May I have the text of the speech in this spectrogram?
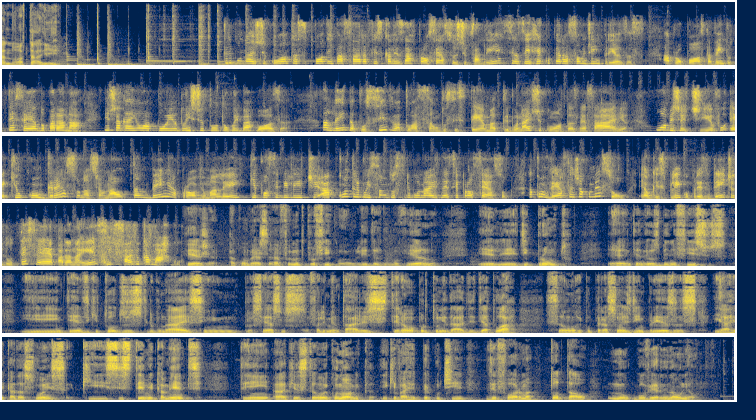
Anota aí. Tribunais de contas podem passar a fiscalizar processos de falências e recuperação de empresas. A proposta vem do TCE do Paraná e já ganhou apoio do Instituto Rui Barbosa. Além da possível atuação do sistema Tribunais de Contas nessa área, o objetivo é que o Congresso Nacional também aprove uma lei que possibilite a contribuição dos tribunais nesse processo. A conversa já começou. É o que explica o presidente do TCE paranaense, Fábio Camargo. Veja, a conversa foi muito profícua. O líder do governo, ele de pronto é, entendeu os benefícios e entende que todos os tribunais em processos falimentares terão oportunidade de atuar. São recuperações de empresas e arrecadações que sistemicamente têm a questão econômica e que vai repercutir de forma total no governo e na União.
